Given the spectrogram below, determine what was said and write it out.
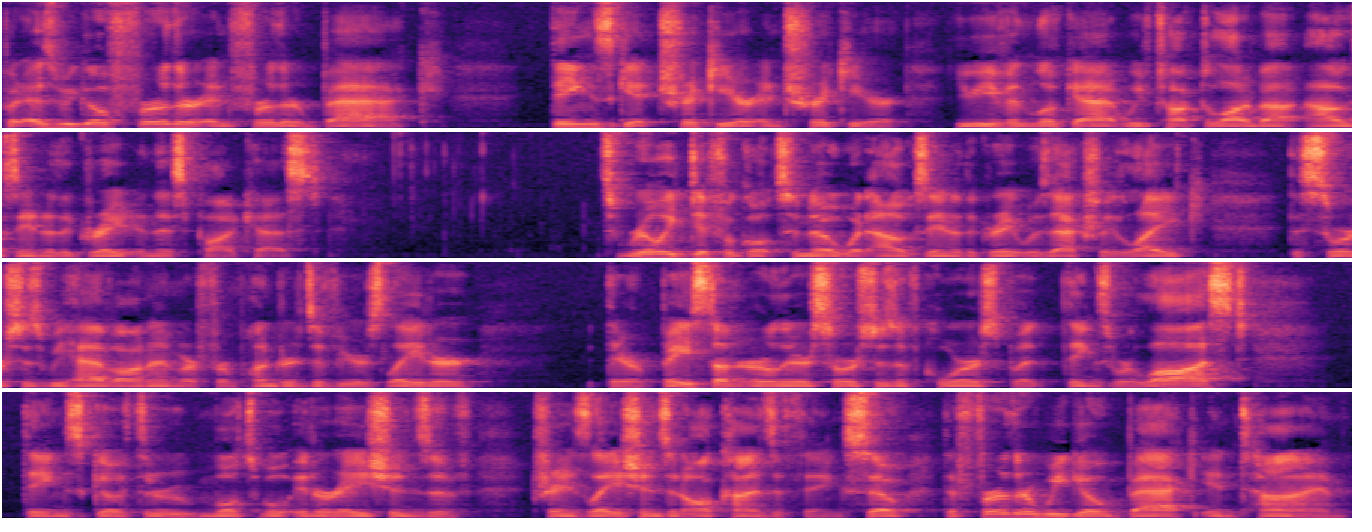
But as we go further and further back, things get trickier and trickier. You even look at, we've talked a lot about Alexander the Great in this podcast. It's really difficult to know what Alexander the Great was actually like. The sources we have on him are from hundreds of years later. They're based on earlier sources, of course, but things were lost. Things go through multiple iterations of translations and all kinds of things. So the further we go back in time,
